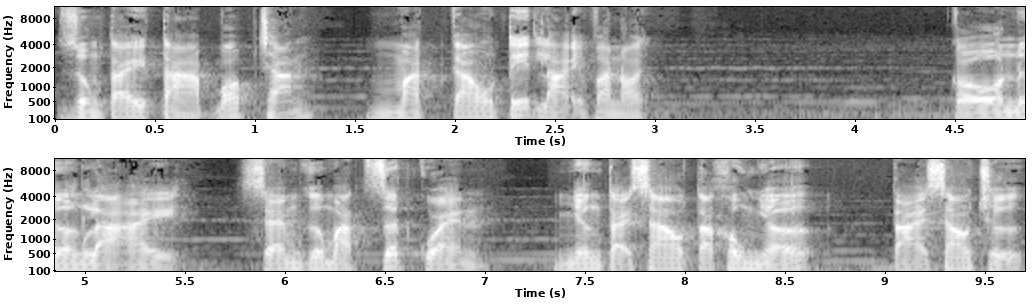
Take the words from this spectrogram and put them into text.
Dùng tay tả bóp chán, Mặt cao tít lại và nói, Cô nương là ai? Xem gương mặt rất quen, Nhưng tại sao ta không nhớ? Tại sao chứ?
